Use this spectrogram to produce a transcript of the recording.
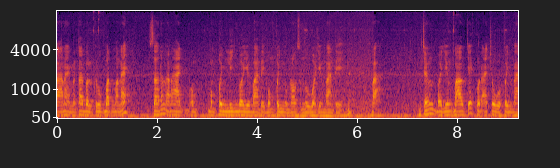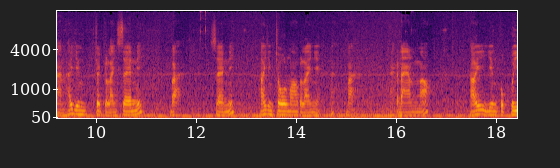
បានហើយប៉ុន្តែបើលោកគ្រូបិទមកណាសិស្សហ្នឹងអាចបំពេញ link របស់យើងបានទេបំពេញកម្រងសំណួររបស់យើងបានទេណាបាទអញ្ចឹងបើយើងបើកចេះគាត់អាចចូលបំពេញបានហើយយើងចុចកន្លែង send នេះបាទ សែននេះហើយយើងចូលមកកន្លែងនេះណាបាទអាកដាលនឹងមកហើយយើង copy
